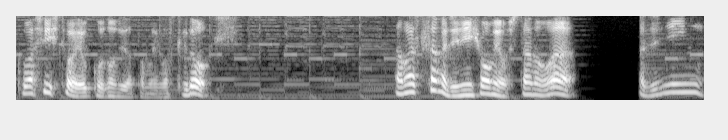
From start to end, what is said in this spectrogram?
詳しい人はよくご存知だと思いますけど、マスクさんが辞任表明をしたのは、辞任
